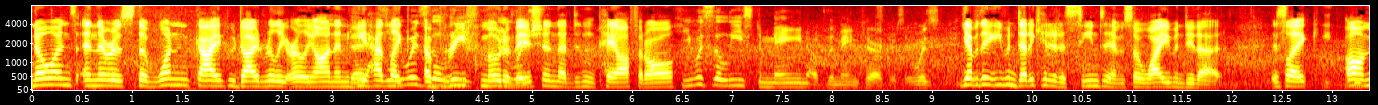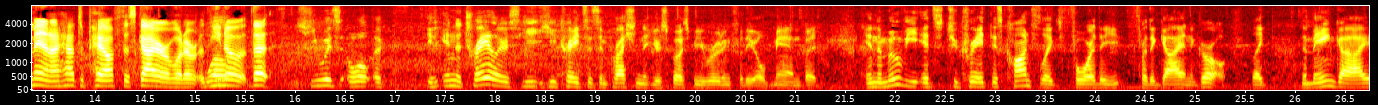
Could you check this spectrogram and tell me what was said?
no one's and there was the one guy who died really early on and he had like was a brief was- motivation that didn't pay off at all. he was the least main of the main characters. It was Yeah, but they even dedicated a scene to him, so why even do that? It's like, oh man, I have to pay off this guy or whatever. Well, you know that he was well uh, in the trailers he, he creates this impression that you're supposed to be rooting for the old man but in the movie it's to create this conflict for the for the guy and the girl like the main guy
